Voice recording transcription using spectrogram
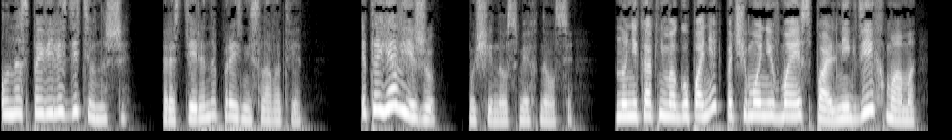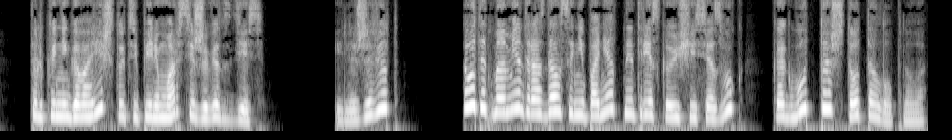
«У нас появились детеныши», — растерянно произнесла в ответ. Это я вижу, мужчина усмехнулся. Но никак не могу понять, почему они в моей спальне и где их мама. Только не говори, что теперь Марси живет здесь. Или живет? В этот момент раздался непонятный трескающийся звук, как будто что-то лопнуло.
